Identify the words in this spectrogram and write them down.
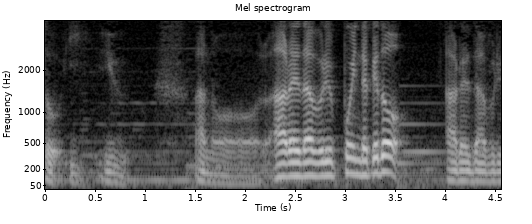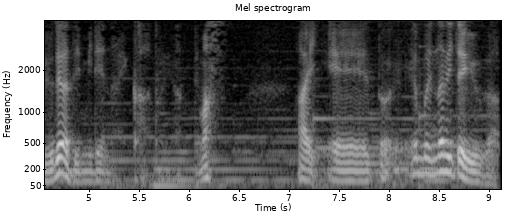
という、あの、RAW っぽいんだけど、RAW ではで見れないカードになってます。はい。えっ、ー、と、やっぱり成田優が、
